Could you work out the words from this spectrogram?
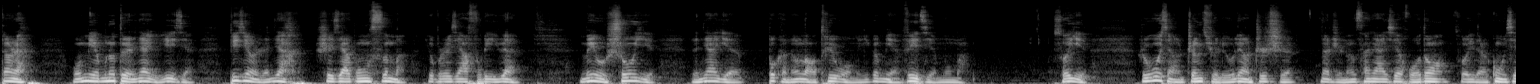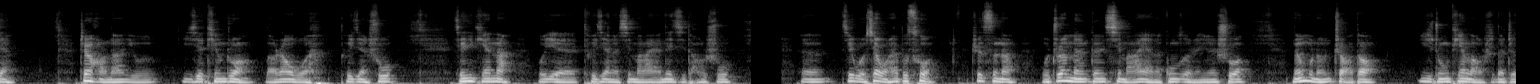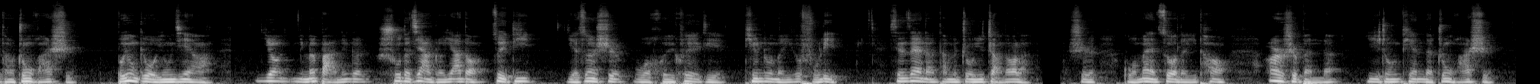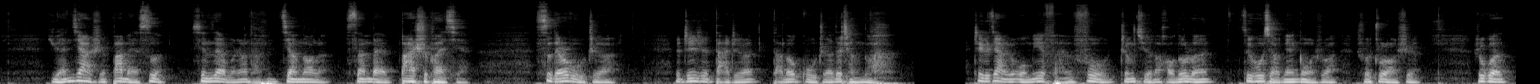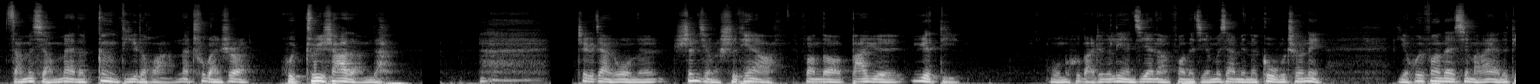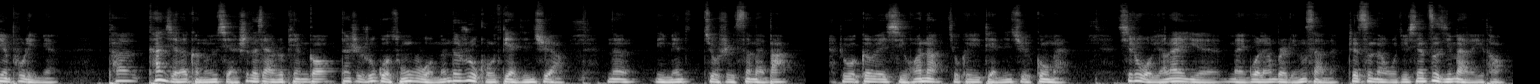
当然，我们也不能对人家有意见，毕竟人家 是一家公司嘛，又不是一家福利院，没有收益，人家也不可能老推我们一个免费节目嘛。所以，如果想争取流量支持，那只能参加一些活动，做一点贡献。正好呢，有一些听众老让我推荐书。前几天呢，我也推荐了喜马拉雅那几套书，嗯，结果效果还不错。这次呢，我专门跟喜马拉雅的工作人员说，能不能找到易中天老师的这套《中华史》，不用给我佣金啊，要你们把那个书的价格压到最低，也算是我回馈给听众的一个福利。现在呢，他们终于找到了，是国脉做了一套二十本的易中天的《中华史》，原价是八百四。现在我让他们降到了三百八十块钱，四点五折，这真是打折打到骨折的程度。这个价格我们也反复争取了好多轮，最后小编跟我说：“说朱老师，如果咱们想卖的更低的话，那出版社会追杀咱们的。”这个价格我们申请了十天啊，放到八月月底，我们会把这个链接呢放在节目下面的购物车内，也会放在喜马拉雅的店铺里面。它看起来可能显示的价格偏高，但是如果从我们的入口点进去啊，那里面就是三百八。如果各位喜欢呢，就可以点进去购买。其实我原来也买过两本零散的，这次呢我就先自己买了一套。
